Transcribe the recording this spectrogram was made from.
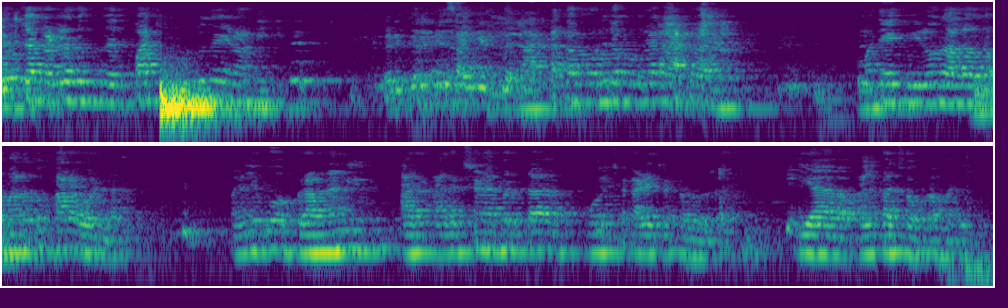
मोर्चा काढला तर पाच सुद्धा येणार नाही. सांगितलं. लाखाचा मोर्चा कुठला काढला? मध्ये एक विनोद आला होता मला तो फार आवडला. म्हणजे ब्राह्मणांनी आर- आरक्षणाकरता मोर्चा काढायचं ठरवलं या अलका चौकामध्ये.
